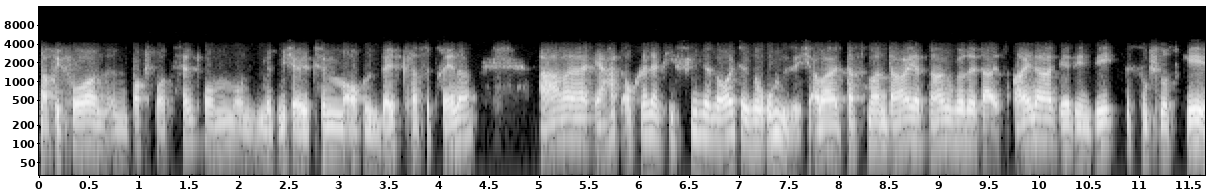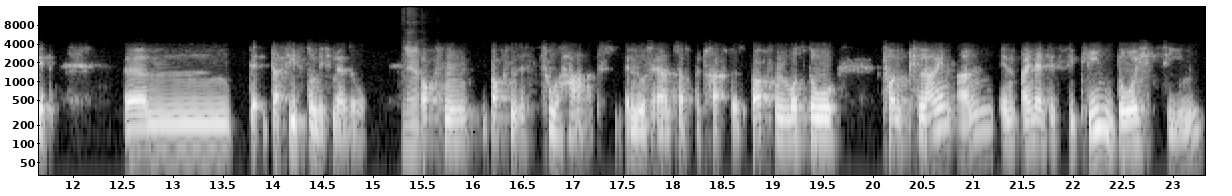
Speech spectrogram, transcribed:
nach wie vor ein Boxsportzentrum und mit Michael Timm auch ein Weltklasse-Trainer. Aber er hat auch relativ viele Leute so um sich. Aber dass man da jetzt sagen würde, da ist einer, der den Weg bis zum Schluss geht, ähm, das siehst du nicht mehr so. Ja. Boxen, Boxen ist zu hart, wenn du es ernsthaft betrachtest. Boxen musst du von klein an in einer Disziplin durchziehen.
